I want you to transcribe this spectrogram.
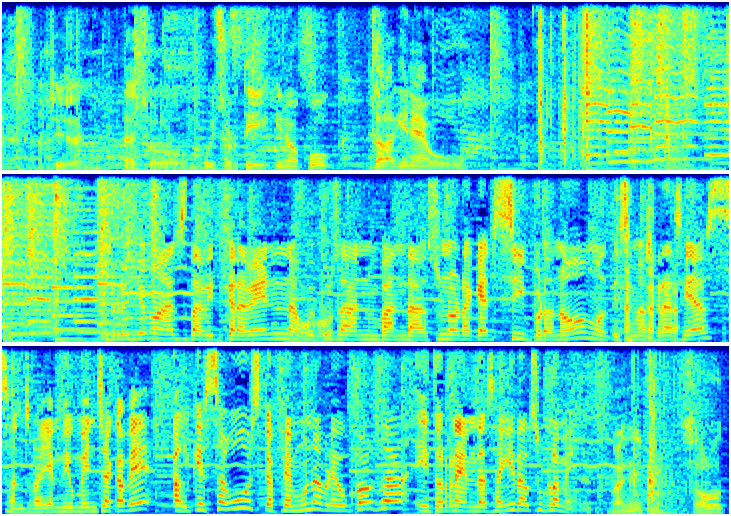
Eh? Sí, senyor. De xulo. Vull sortir i no puc, de la Guineu. Roger Mas, David Caravent, avui posant banda sonora aquest sí però no. Moltíssimes gràcies. Ens veiem diumenge que ve. El que és segur és que fem una breu pausa i tornem de seguida al suplement. Magnífic. Salut.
